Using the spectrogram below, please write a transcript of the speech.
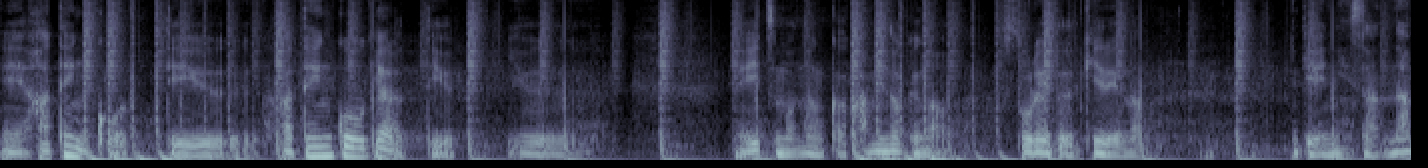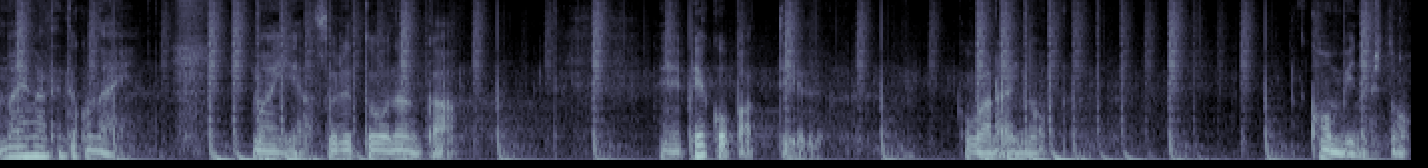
えー、破天荒っていう破天荒キャラっていういういつもなんか髪の毛がストレートで綺麗な芸人さん名前が出てこない。まあいいやそれとなんかえー、ペコパっていうお笑いのコンビの人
